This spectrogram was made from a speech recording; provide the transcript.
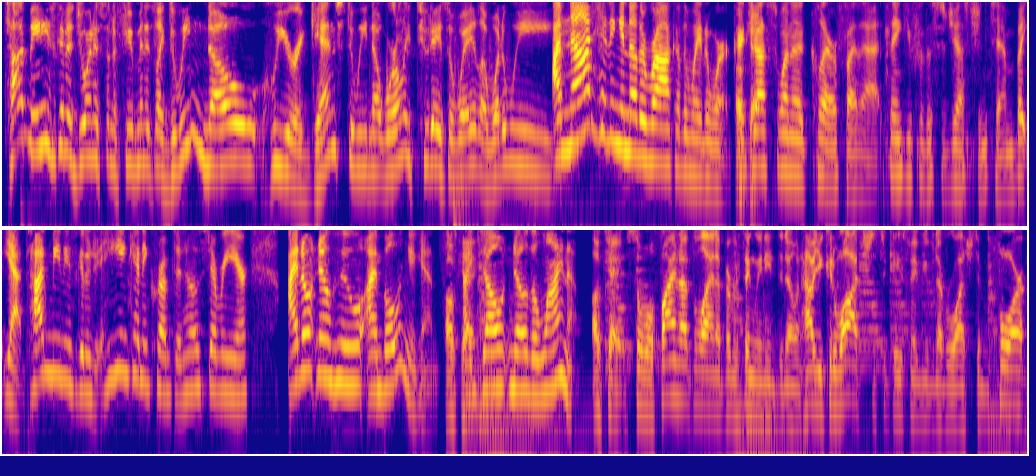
Todd Meany's going to join us in a few minutes. Like, do we know who you're against? Do we know we're only two days away? Like, what do we? I'm not hitting another rock on the way to work. I just want to clarify that. Thank you for the suggestion, Tim. But yeah, Todd Meany's going to. He and Kenny Crumpton host every year. I don't know who I'm bowling against. Okay. I don't know the lineup. Okay, so we'll find out the lineup, everything we need to know, and how you can watch, just in case maybe you've never watched it before.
